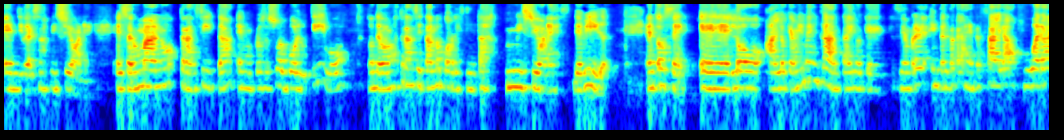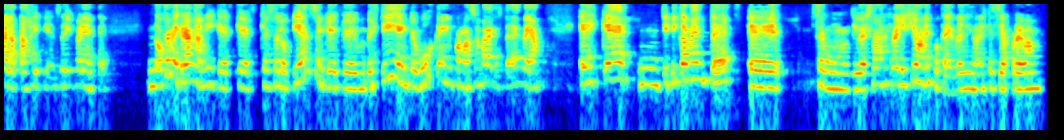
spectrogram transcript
en diversas misiones. El ser humano transita en un proceso evolutivo donde vamos transitando por distintas misiones de vida. Entonces, eh, lo, a lo que a mí me encanta y lo que siempre intento que la gente salga fuera de la caja y piense diferente, no que me crean a mí, que, que, que se lo piensen, que, que investiguen, que busquen información para que ustedes vean es que mm, típicamente, eh, según diversas religiones, porque hay religiones que sí aprueban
